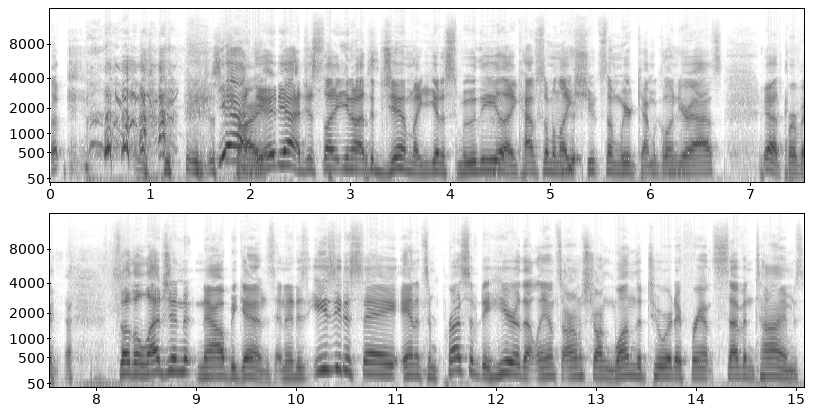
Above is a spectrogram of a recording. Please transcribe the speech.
Yeah, dude. Yeah, just like you know, at the gym, like you get a smoothie, like have someone like shoot some weird chemical into your ass. Yeah, it's perfect. so the legend now begins, and it is easy to say, and it's impressive to hear that Lance Armstrong won the Tour de France seven times.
